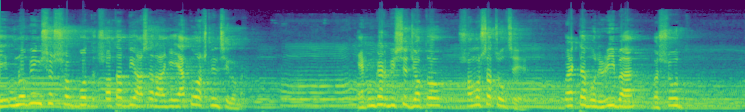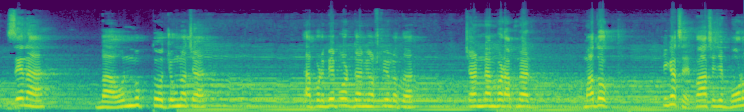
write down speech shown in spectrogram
এই ঊনবিংশ সভ্য শতাব্দী আসার আগে এত অশ্লীল ছিল না। এখনকার বিশ্বে যত সমস্যা চলছে, কয়েকটা বলি, রিবা বা সুদ, জেনা বা উন্মুক্ত যৌনাচার, তারপরে বেপরদামি, অশ্লীলতা, চার নাম্বার আপনার মাদক ঠিক আছে? বা আছে যে বড়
